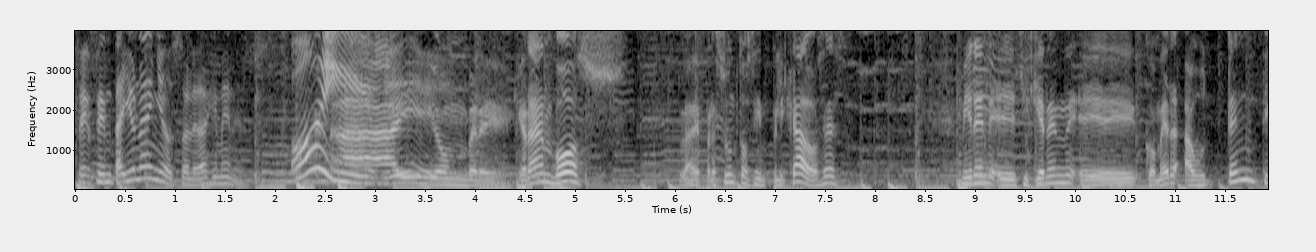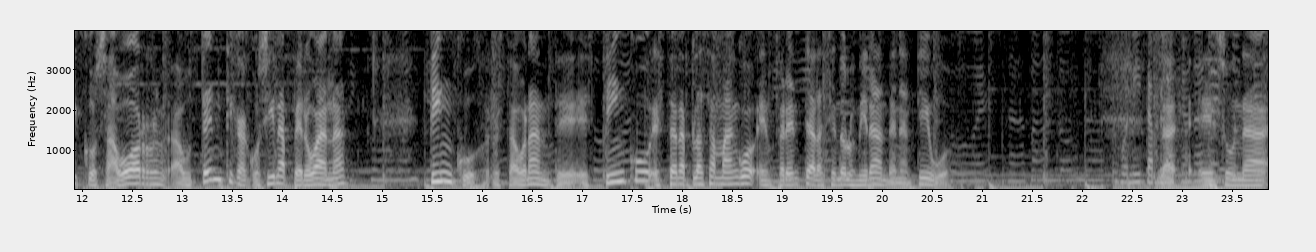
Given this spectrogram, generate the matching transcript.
61 años, Soledad Jiménez. ¡Ay! Ay, hombre, gran voz. La de presuntos implicados es. Miren, eh, si quieren eh, comer auténtico sabor, auténtica cocina peruana, Tinku, restaurante. Es Tinku está en la Plaza Mango, enfrente a la Hacienda Los Miranda, en Antiguo. Bonita La- plaza. es una,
